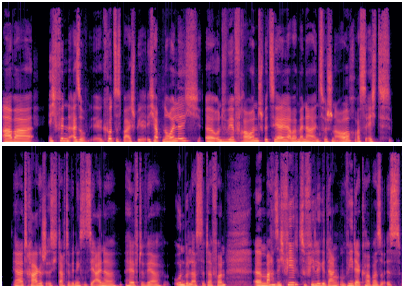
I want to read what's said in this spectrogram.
Aber ich finde, also äh, kurzes Beispiel. Ich habe neulich, äh, und wir Frauen speziell, aber Männer inzwischen auch, was echt ja, tragisch ist. Ich dachte wenigstens die eine Hälfte wäre unbelastet davon. Äh, machen sich viel zu viele Gedanken, wie der Körper so ist.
